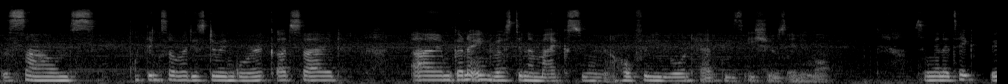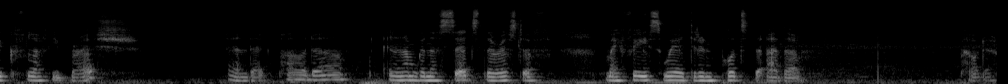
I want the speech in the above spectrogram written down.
the sounds. I think somebody's doing work outside. I'm gonna invest in a mic soon. Hopefully we won't have these issues anymore. So i'm gonna take a big fluffy brush and that powder and I'm gonna set the rest of my face where I didn't put the other powder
